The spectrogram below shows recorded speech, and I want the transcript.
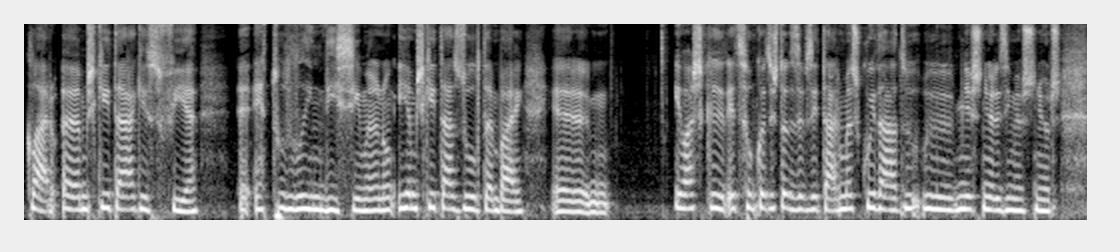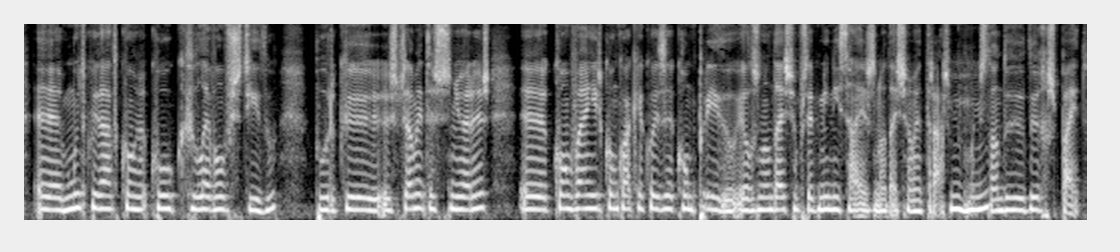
claro, a Mesquita Águia Sofia. Eh, É tudo lindíssimo não- e a Mesquita Azul também. Eh, eu acho que são coisas todas a visitar, mas cuidado, eh, minhas senhoras e meus senhores, eh, muito cuidado com, com o que levam vestido, porque, especialmente as senhoras, eh, convém ir com qualquer coisa comprido. Eles não deixam, por exemplo, mini saias, não deixam entrar, por uma questão de, de respeito.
